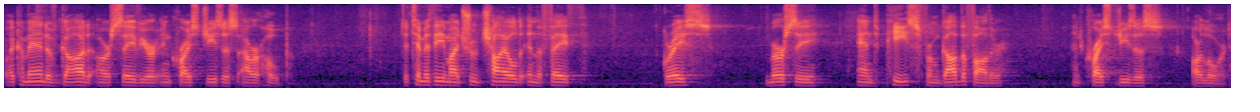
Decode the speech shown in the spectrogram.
by command of God our Savior, in Christ Jesus our hope. To Timothy, my true child in the faith, grace, mercy, and peace from God the Father and Christ Jesus our Lord.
